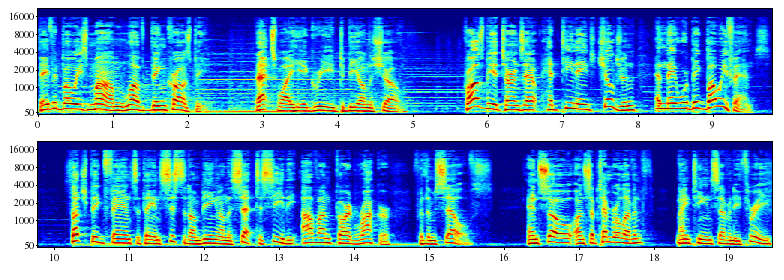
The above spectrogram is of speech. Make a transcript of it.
David Bowie's mom loved Bing Crosby. That's why he agreed to be on the show. Crosby, it turns out, had teenage children and they were big Bowie fans. Such big fans that they insisted on being on the set to see the avant garde rocker for themselves. And so, on September 11th, 1973,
